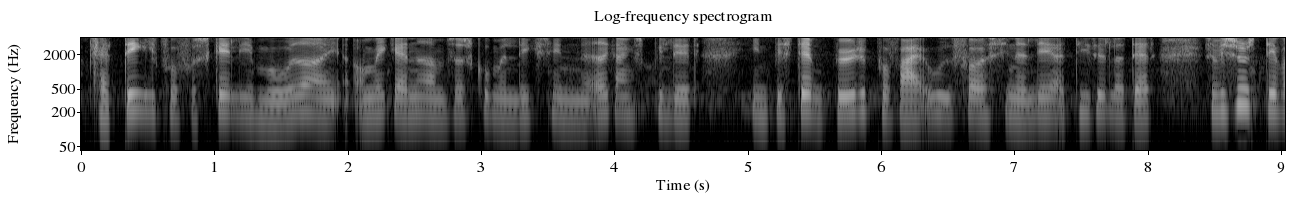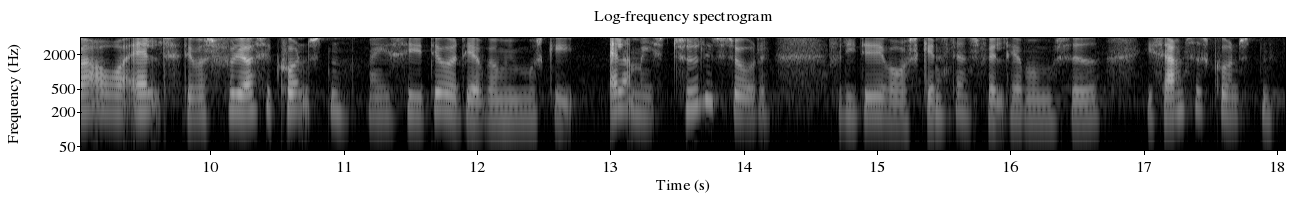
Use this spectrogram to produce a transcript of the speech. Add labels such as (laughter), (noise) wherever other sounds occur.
tage del på forskellige måder. Om ikke andet, om så skulle man lægge sin adgangsbillet i en bestemt bøtte på vej ud for at signalere dit eller dat. Så vi synes, det var overalt. Det var selvfølgelig også i kunsten. Man kan sige, det var der, hvor vi måske allermest tydeligt så det, fordi det er vores genstandsfelt her på museet. I samtidskunsten,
